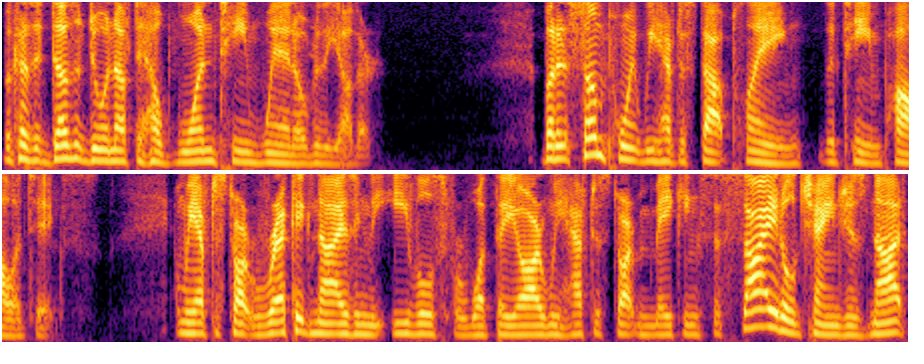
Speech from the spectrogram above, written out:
because it doesn't do enough to help one team win over the other. But at some point we have to stop playing the team politics. And we have to start recognizing the evils for what they are and we have to start making societal changes, not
